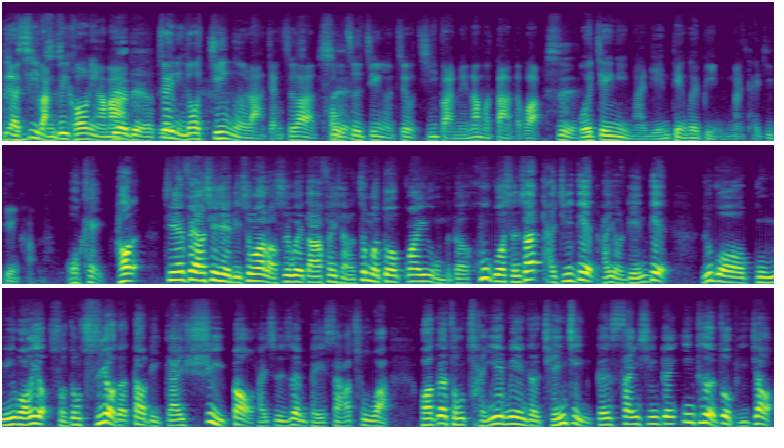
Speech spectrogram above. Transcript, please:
呃 四万几块尔嘛，对对对所以你说金额啦，讲实话，投资金额只有几百没那么大的话，是我会建议你买联电会比买台积电好啦。OK，好的，今天非常谢谢李春华老师为大家分享了这么多关于我们的护国神山台积电还有联电。如果股民网友手中持有的，到底该续报还是认赔杀出啊？华哥从产业面的前景跟三星跟英特尔做比较，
